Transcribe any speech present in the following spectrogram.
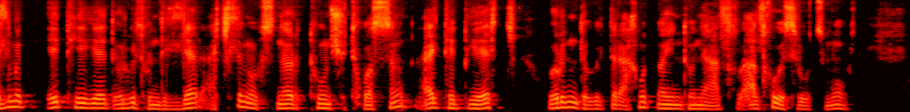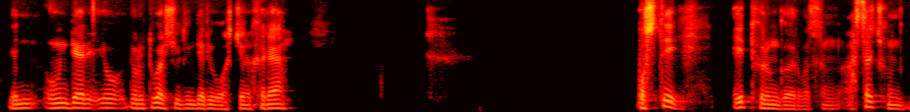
алимд эд хийгээд өргөл хүндлэлээр ачлан өгснөөр түүн шүтэх болсон аль тэдгээрч өрн төгөлдөр ахмад ноён түүний алах уу эсрэг үтсэн мүү. Энэ үүн дээр юу дөрөвдүгээр шүлгэн дээр юу орч ирэхээр бусдыг эд хөрөнгөөр болон асарч хүнд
